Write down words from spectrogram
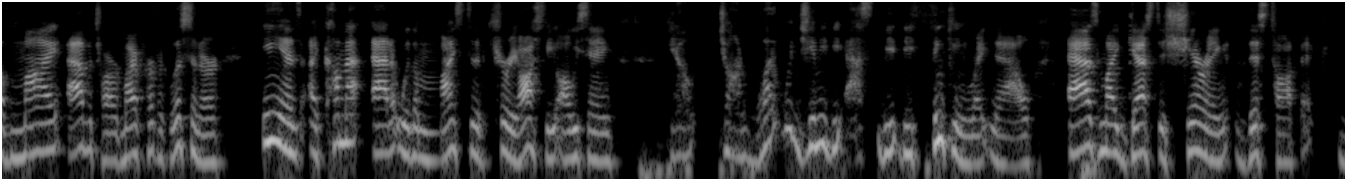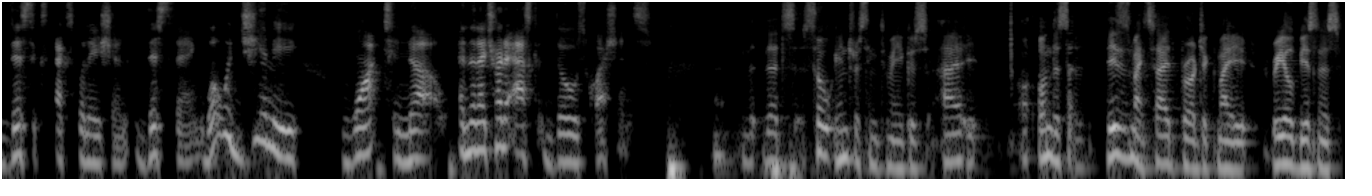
of my avatar, my perfect listener. And I come at, at it with a mindset of curiosity, always saying, you know, John, what would Jimmy be, ask, be, be thinking right now as my guest is sharing this topic, this ex- explanation, this thing? What would Jimmy want to know? And then I try to ask those questions. That's so interesting to me because I, on this, this is my side project, my real business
